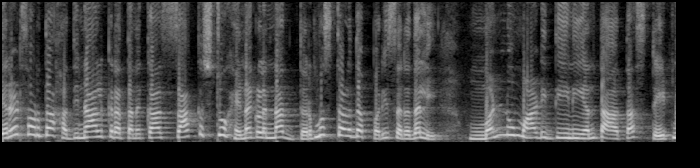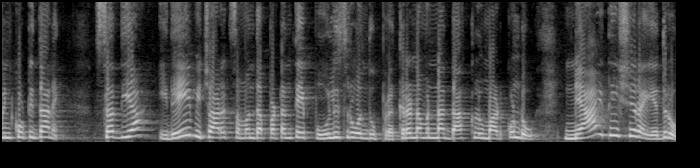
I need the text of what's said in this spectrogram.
ಎರಡ್ ಸಾವಿರದ ಹದಿನಾಲ್ಕರ ತನಕ ಸಾಕಷ್ಟು ಹೆಣಗಳನ್ನು ಧರ್ಮಸ್ಥಳದ ಪರಿಸರದಲ್ಲಿ ಮಣ್ಣು ಮಾಡಿದ್ದೀನಿ ಅಂತ ಆತ ಸ್ಟೇಟ್ಮೆಂಟ್ ಕೊಟ್ಟಿದ್ದಾನೆ. ಸದ್ಯ ಇದೇ ವಿಚಾರಕ್ಕೆ ಸಂಬಂಧಪಟ್ಟಂತೆ ಪೊಲೀಸರು ಒಂದು ಪ್ರಕರಣವನ್ನು ದಾಖಲು ಮಾಡಿಕೊಂಡು ನ್ಯಾಯಾಧೀಶರ ಎದುರು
